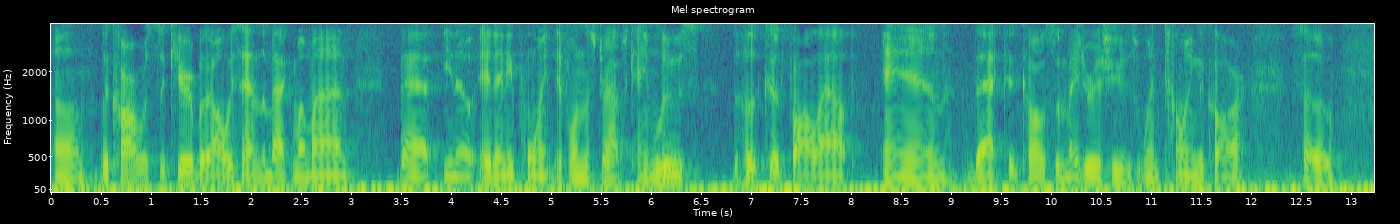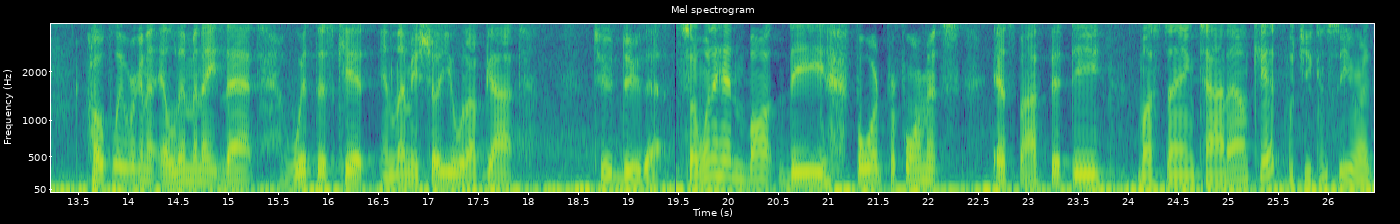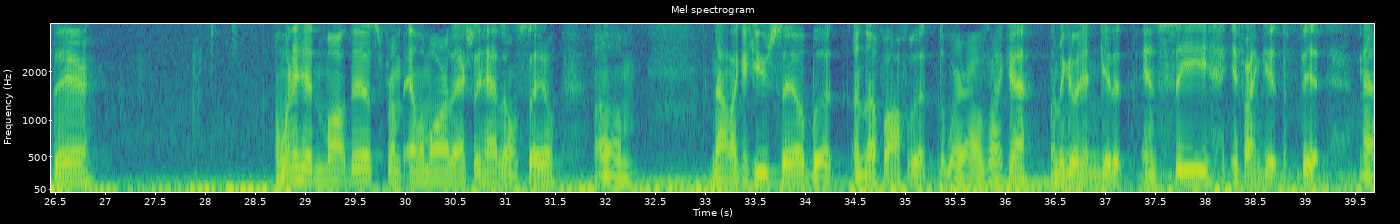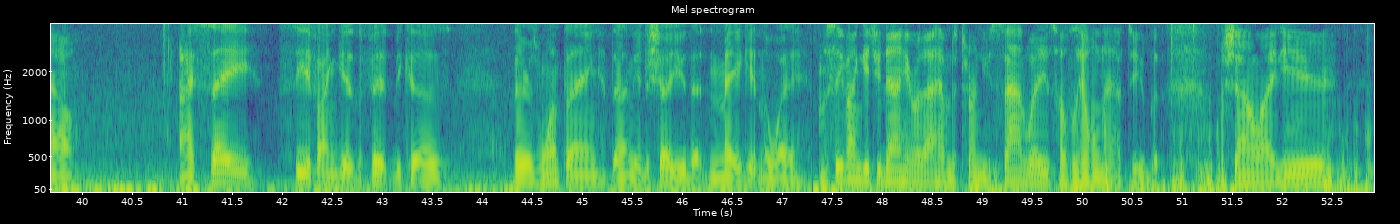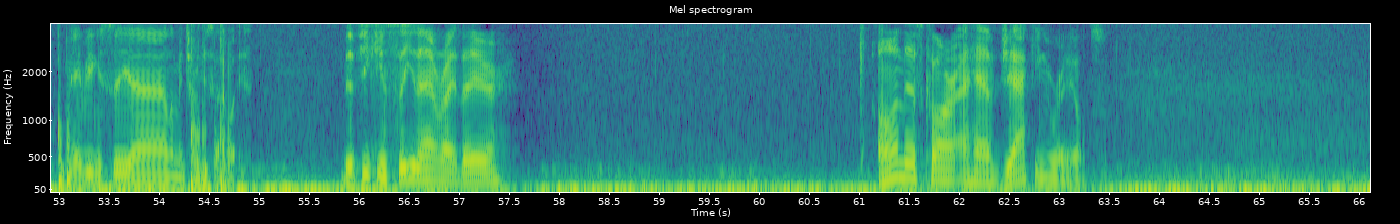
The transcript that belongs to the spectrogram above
Um, the car was secure but I always had in the back of my mind that you know at any point if one of the straps came loose the hook could fall out and that could cause some major issues when towing a car. So hopefully we're going to eliminate that with this kit and let me show you what I've got to do that. So I went ahead and bought the Ford Performance S550 Mustang tie down kit, which you can see right there. I went ahead and bought this from LMR. They actually had it on sale. Um, not like a huge sale, but enough off of it to where I was like, yeah, let me go ahead and get it and see if I can get it to fit. Now, I say see if I can get it to fit because there's one thing that I need to show you that may get in the way. Let's see if I can get you down here without having to turn you sideways. Hopefully I won't have to, but I'm gonna shine a light here. Maybe you can see, uh, let me turn you sideways. If you can see that right there, on this car I have jacking rails.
